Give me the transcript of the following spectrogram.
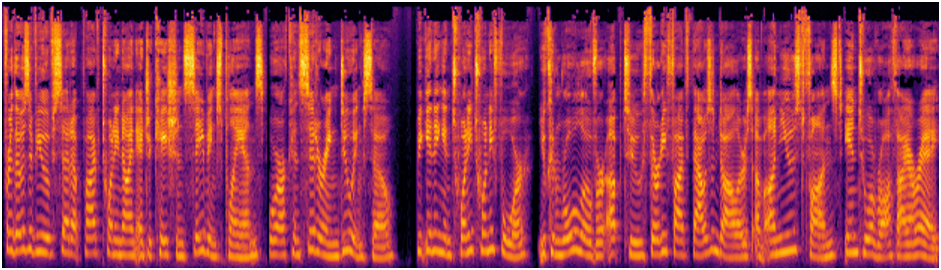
For those of you who have set up 529 education savings plans or are considering doing so, beginning in 2024, you can roll over up to $35,000 of unused funds into a Roth IRA.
